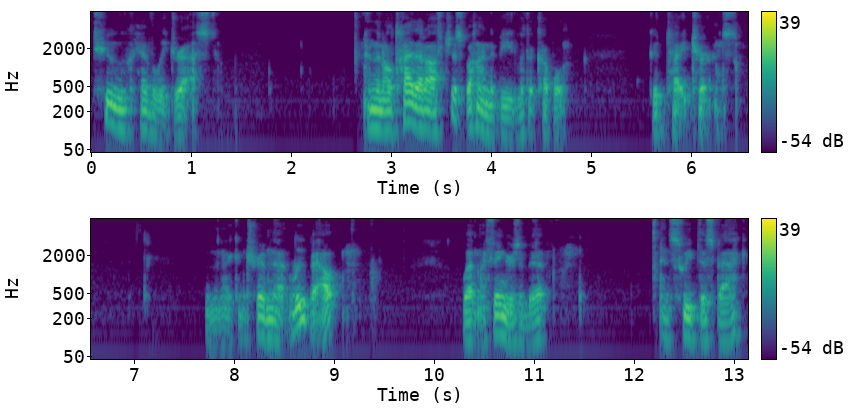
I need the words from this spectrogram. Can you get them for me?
too heavily dressed. And then I'll tie that off just behind the bead with a couple good tight turns. And then I can trim that loop out, wet my fingers a bit, and sweep this back.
